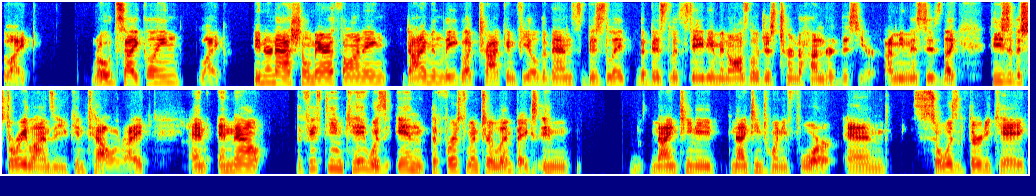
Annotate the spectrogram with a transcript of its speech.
like road cycling, like international marathoning, Diamond League, like track and field events. Bislett, the Bislett Stadium in Oslo just turned 100 this year. I mean, this is like these are the storylines that you can tell, right? And and now the 15K was in the first Winter Olympics in 19, 1924, and so was the 30K.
